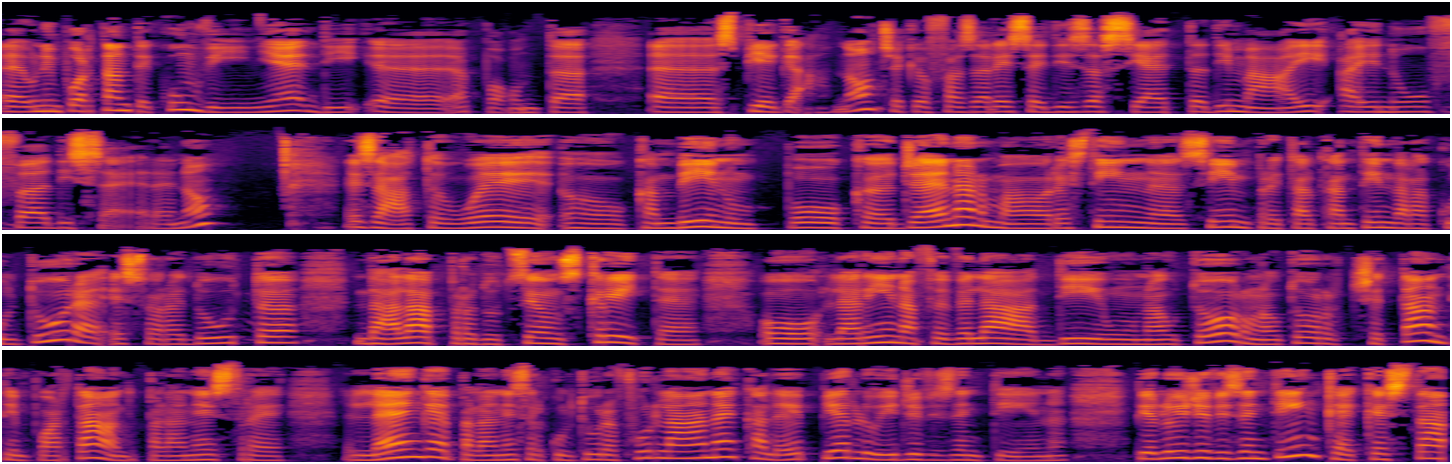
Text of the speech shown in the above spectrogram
eh, importante convigne di eh, appunto eh, spiegare, no? C'è che ho fasaresse ai 17 di mai ai NUF di sere, no? Esatto, we oh, cambino un po' genere, ma restin sempre tal cantin dalla cultura e soprattutto dalla produzione scritta o la rina fevelà di un autore, un autore tanto importante per la nostra lingua per la nostra cultura furlane, che è Pierluigi Visentin. Pierluigi Visentin che, che sta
